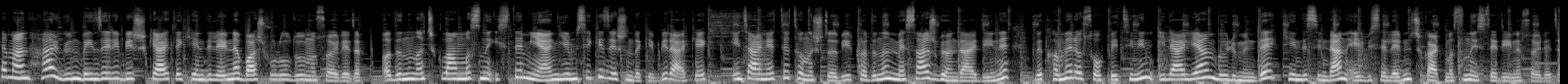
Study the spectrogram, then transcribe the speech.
hemen her gün benzeri bir şikayetle kendilerine başvurulduğunu söyledi. Adının açıklanmasını istemeyen 28 yaşındaki bir erkek, internette tanıştığı bir kadının mesaj gönderdiğini ve kamera sohbetinin ilerleyen bölümünde kendisinden elbiselerini çıkartmasını istediğini söyledi.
